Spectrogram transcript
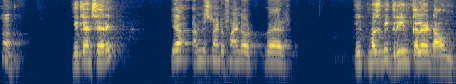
huh. You can share it? Yeah, I'm just trying to find out where. It must be green color down.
